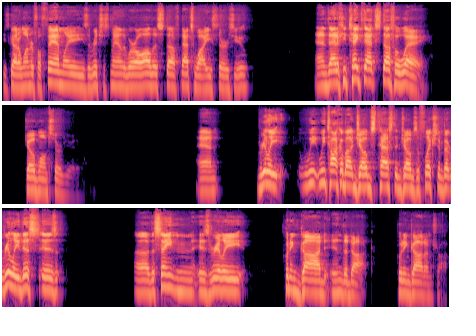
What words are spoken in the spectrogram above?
He's got a wonderful family. He's the richest man in the world, all this stuff. That's why he serves you. And that if you take that stuff away, Job won't serve you anymore. And really, we, we talk about Job's test and Job's affliction, but really this is, uh, the Satan is really putting God in the dock, putting God on trial.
